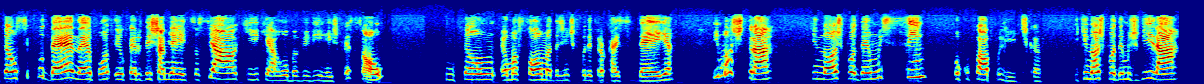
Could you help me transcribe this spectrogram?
Então, se puder, né, eu, posso, eu quero deixar minha rede social aqui, que é arroba Pessoal. Então, é uma forma da gente poder trocar essa ideia e mostrar que nós podemos sim ocupar a política e que nós podemos virar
